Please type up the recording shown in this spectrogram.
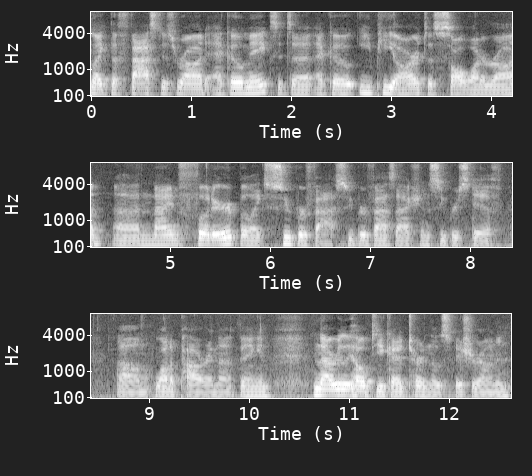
like the fastest rod Echo makes. It's a Echo EPR. It's a saltwater rod, uh, nine footer, but like super fast, super fast action, super stiff. Um, a lot of power in that thing, and, and that really helps you kind of turn those fish around and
